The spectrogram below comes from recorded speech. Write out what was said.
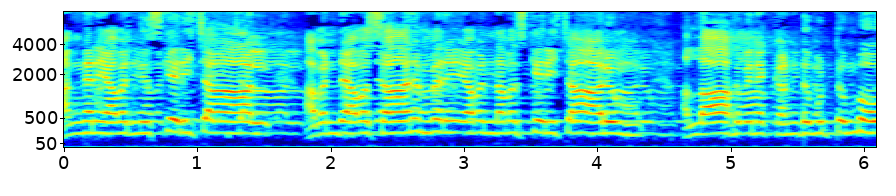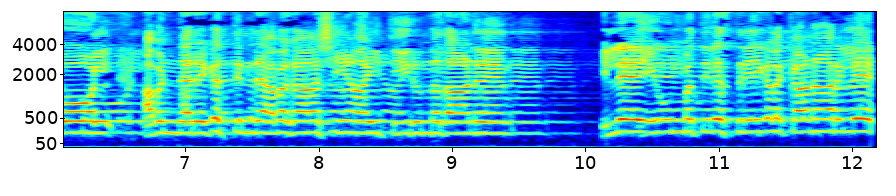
അങ്ങനെ അവൻ നിസ്കരിച്ചാൽ അവന്റെ അവസാനം വരെ അവൻ നമസ്കരിച്ചാലും അള്ളാഹുവിനെ കണ്ടുമുട്ടുമ്പോൾ അവൻ നരകത്തിന്റെ അവകാശിയായി തീരുന്നതാണ്. ഇല്ലേ ഈ ഉമ്മത്തിലെ സ്ത്രീകളെ കാണാറില്ലേ?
